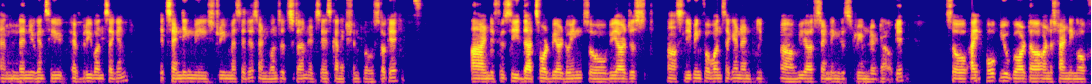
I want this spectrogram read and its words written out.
and then you can see every one second it's sending me stream messages and once it's done it says connection closed okay? And if you see that's what we are doing. So we are just uh, sleeping for one second and uh, we are sending the stream data okay? So I hope you got an understanding of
